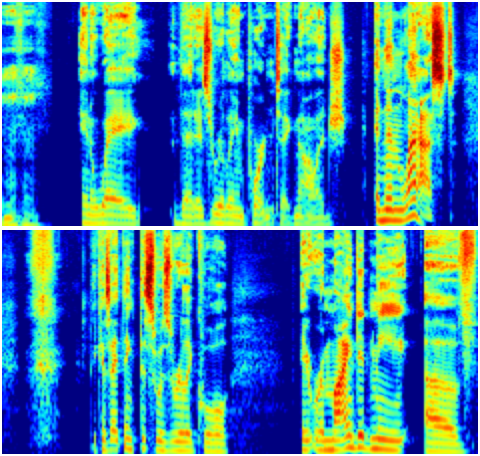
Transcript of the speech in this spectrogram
mm-hmm. in a way that is really important to acknowledge and then last because I think this was really cool. It reminded me of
